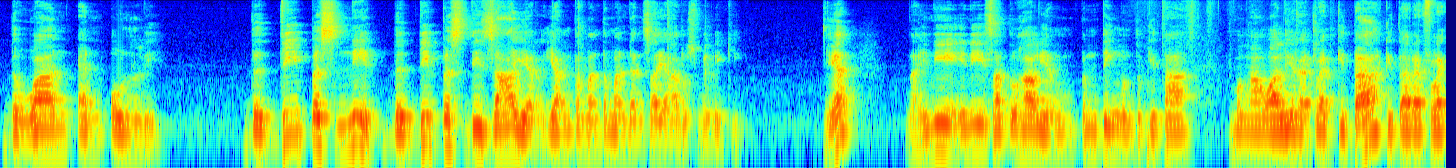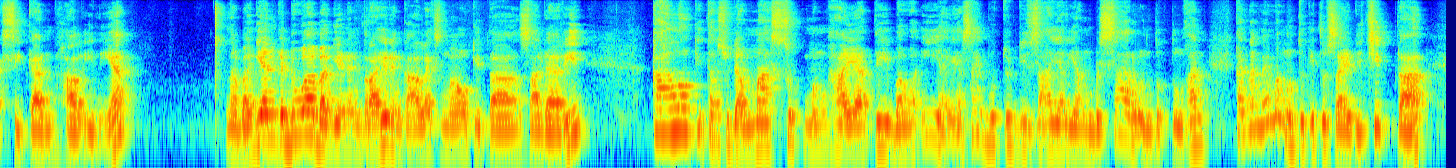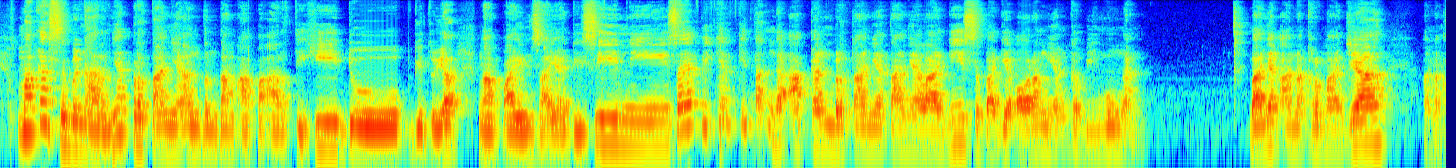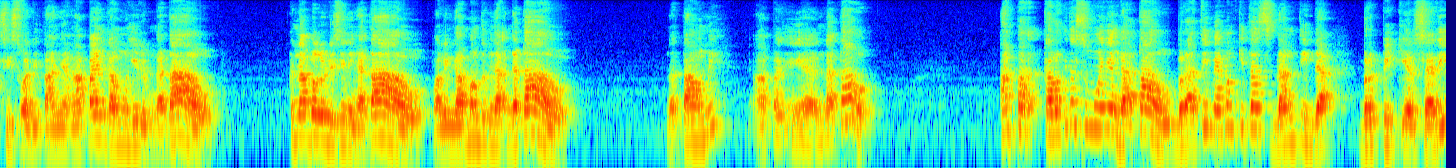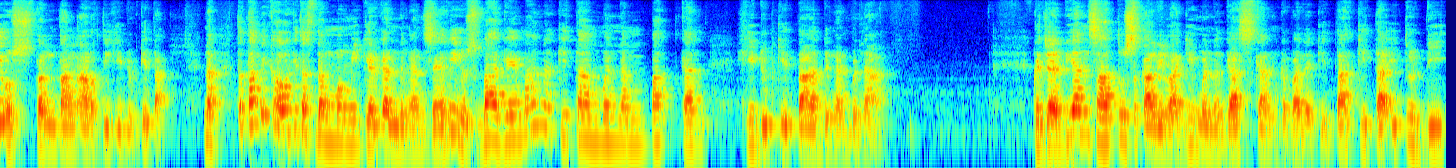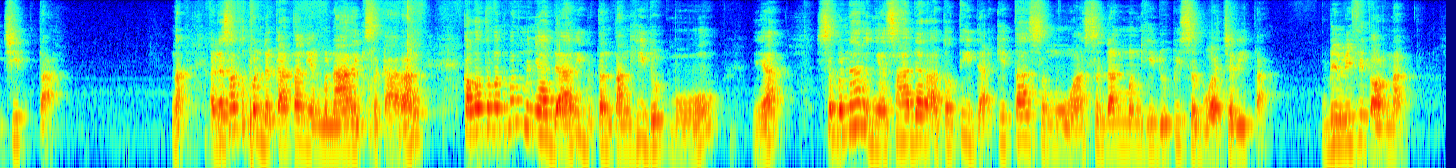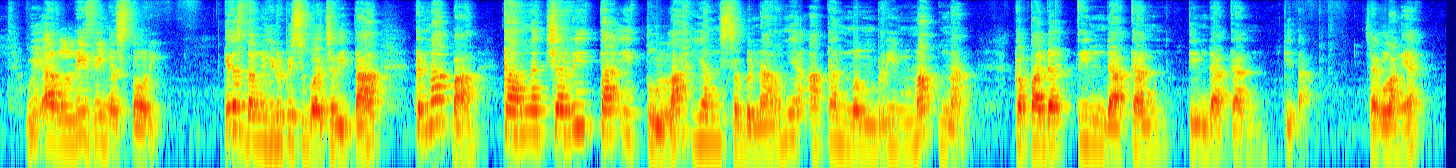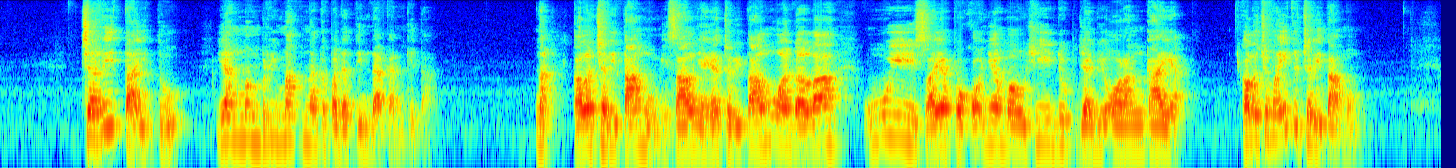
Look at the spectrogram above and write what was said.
The one and only the deepest need, the deepest desire yang teman-teman dan saya harus miliki. Ya. Nah, ini ini satu hal yang penting untuk kita mengawali retret kita, kita refleksikan hal ini ya. Nah, bagian kedua, bagian yang terakhir yang Kak Alex mau kita sadari, Kalau kita sudah masuk menghayati bahwa iya ya saya butuh desire yang besar untuk Tuhan karena memang untuk itu saya dicipta, maka sebenarnya pertanyaan tentang apa arti hidup gitu ya, ngapain saya di sini, saya pikir kita nggak akan bertanya-tanya lagi sebagai orang yang kebingungan. Banyak anak remaja, anak siswa ditanya ngapain kamu hidup nggak tahu. Kenapa lu di sini nggak tahu? Paling gampang tuh nggak nggak tahu. Nggak tahu nih, apa ya nggak tahu. Apa kalau kita semuanya nggak tahu, berarti memang kita sedang tidak berpikir serius tentang arti hidup kita. Nah, tetapi kalau kita sedang memikirkan dengan serius, bagaimana kita menempatkan hidup kita dengan benar? Kejadian satu sekali lagi menegaskan kepada kita, kita itu dicipta. Nah, ada satu pendekatan yang menarik sekarang. Kalau teman-teman menyadari tentang hidupmu, ya, sebenarnya sadar atau tidak, kita semua sedang menghidupi sebuah cerita. Believe it or not. We are living a story. Kita sedang menghidupi sebuah cerita. Kenapa? Karena cerita itulah yang sebenarnya akan memberi makna kepada tindakan-tindakan kita. Saya ulang ya. Cerita itu yang memberi makna kepada tindakan kita. Nah, kalau ceritamu misalnya ya, ceritamu adalah Wih, saya pokoknya mau hidup jadi orang kaya. Kalau cuma itu ceritamu,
